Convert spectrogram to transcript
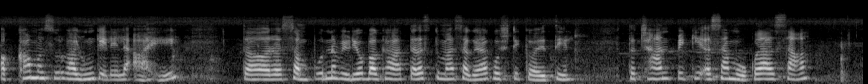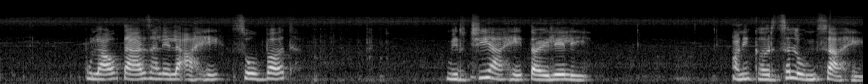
अख्खा मसूर घालून केलेला आहे. तर संपूर्ण व्हिडिओ बघा तरच तुम्हाला सगळ्या गोष्टी कळतील. तर छानपैकी असा मोकळा असा पुलाव तयार झालेला आहे. सोबत मिरची आहे तळलेली आणि घरचं लोणचं आहे.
